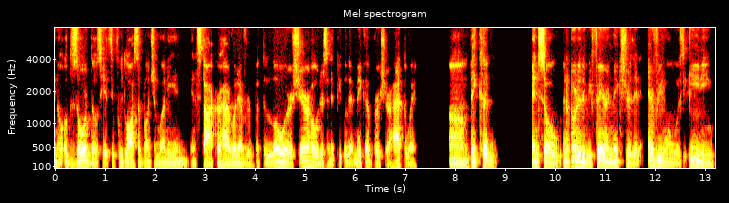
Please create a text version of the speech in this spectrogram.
you know absorb those hits if we lost a bunch of money in in stock or however whatever. But the lower shareholders and the people that make up berkshire hathaway um, they couldn't. And so in order to be fair and make sure that everyone was eating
